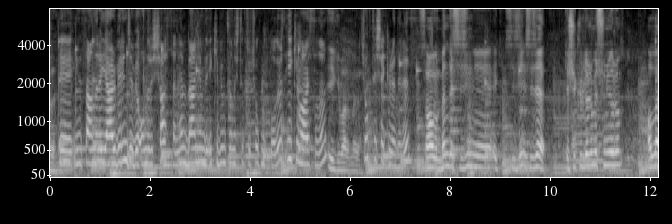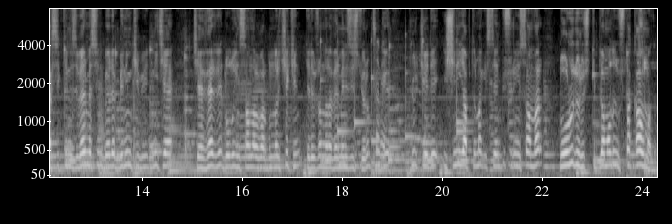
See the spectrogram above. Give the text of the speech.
Evet. e, insanlara yer verince ve onları şahsen hem ben hem de ekibim tanıştıkça çok mutlu oluyoruz. İyi ki varsınız. İyi ki varım evet. Çok teşekkür ederiz. Sağ olun. Ben de sizin e, sizi size teşekkürlerimi sunuyorum. Allah eksikliğinizi vermesin. Böyle benim gibi nice cevherli dolu insanlar var. Bunları çekin. Televizyonlara vermenizi istiyorum. Çünkü Tabii. Türkiye'de işini yaptırmak isteyen bir sürü insan var. Doğru dürüst diplomalı usta kalmadı.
